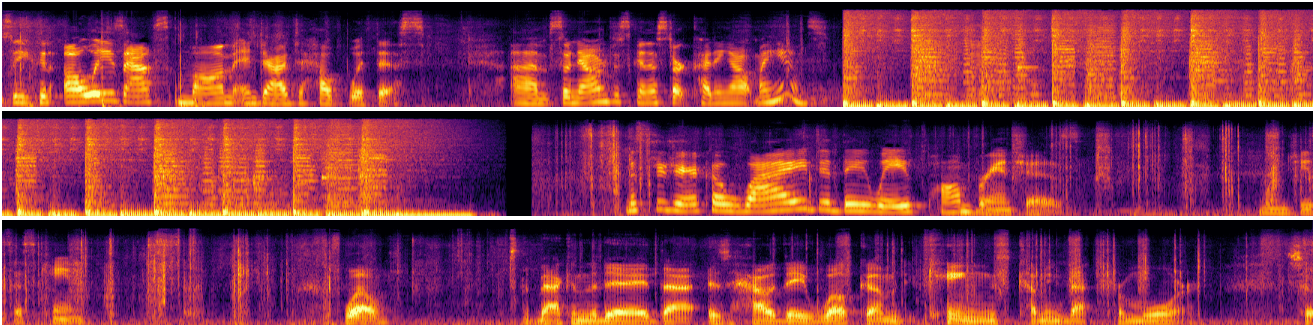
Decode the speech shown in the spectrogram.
So you can always ask mom and dad to help with this. Um, so now I'm just going to start cutting out my hands. Mr. Jericho, why did they wave palm branches when Jesus came? Well, back in the day, that is how they welcomed kings coming back from war. So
